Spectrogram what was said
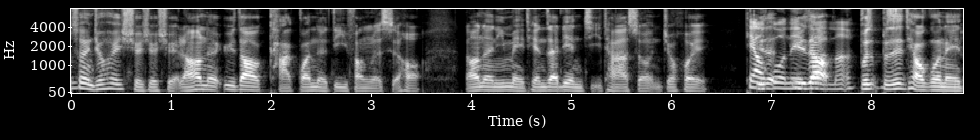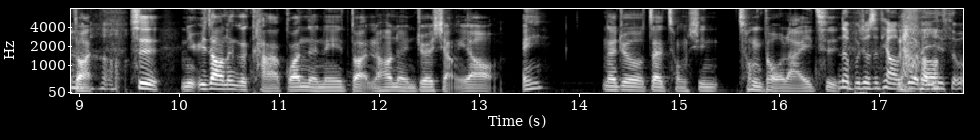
所以你就会学学学，然后呢，遇到卡关的地方的时候，然后呢，你每天在练吉他的时候，你就会跳过那一段吗？不是，不是跳过那一段，是你遇到那个卡关的那一段，然后呢，你就会想要，哎，那就再重新。从头来一次，那不就是跳过的意思吗？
